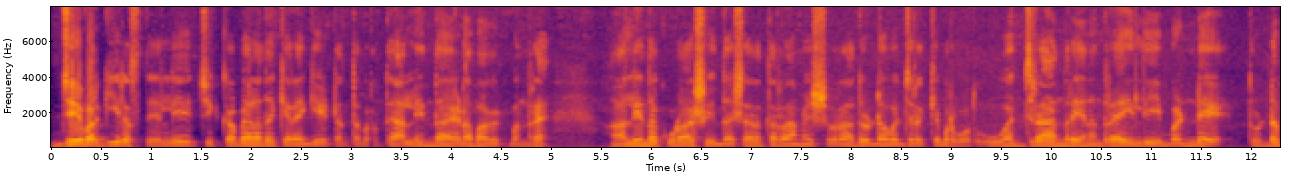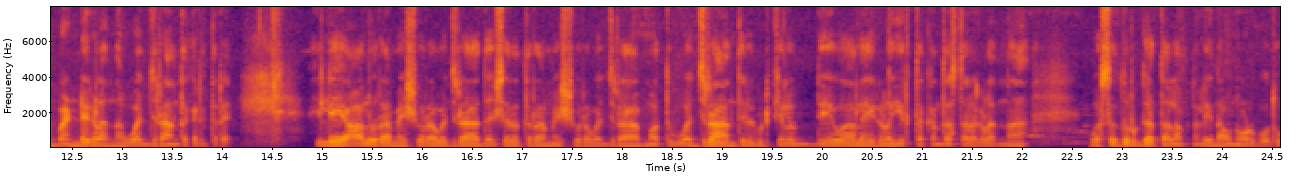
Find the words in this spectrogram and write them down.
ಜೇವರ್ಗಿ ರಸ್ತೆಯಲ್ಲಿ ಚಿಕ್ಕಬೆಲದ ಕೆರೆ ಗೇಟ್ ಅಂತ ಬರುತ್ತೆ. ಅಲ್ಲಿಂದ ಎಡಭಾಗಕ್ಕೆ ಬಂದರೆ ಅಲ್ಲಿಂದ ಕೂಡ ಶ್ರೀ ದಶರಥ ರಾಮೇಶ್ವರ ದೊಡ್ಡ ವಜ್ರಕ್ಕೆ ಬರ್ಬೋದು. ವಜ್ರ ಅಂದರೆ ಏನಂದರೆ ಇಲ್ಲಿ ಬಂಡೆ, ದೊಡ್ಡ ಬಂಡೆಗಳನ್ನು ವಜ್ರ ಅಂತ ಕರೀತಾರೆ. ಇಲ್ಲಿ ಆಲು ರಾಮೇಶ್ವರ ವಜ್ರ, ದಶರಥ ರಾಮೇಶ್ವರ ವಜ್ರ ಮತ್ತು ವಜ್ರ ಅಂತ ಹೇಳ್ಬಿಟ್ಟು ಕೆಲವು ದೇವಾಲಯಗಳು ಇರ್ತಕ್ಕಂಥ ಸ್ಥಳಗಳನ್ನು ಹೊಸದುರ್ಗ ತಾಲೂಕಿನಲ್ಲಿ ನಾವು ನೋಡ್ಬೋದು.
